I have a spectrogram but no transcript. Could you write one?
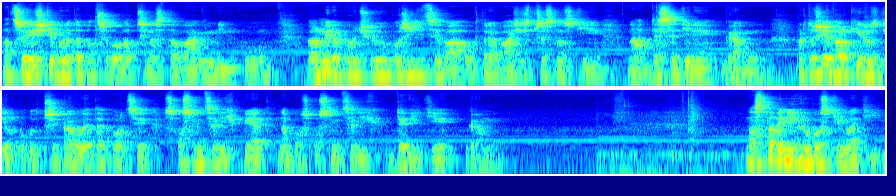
A co ještě budete potřebovat při nastavování mlínku? Velmi doporučuji pořídit si váhu, která váží s přesností na desetiny gramů, protože je velký rozdíl, pokud připravujete porci z 8,5 nebo z 8,9 gramů. Nastavení hrubosti mletí.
